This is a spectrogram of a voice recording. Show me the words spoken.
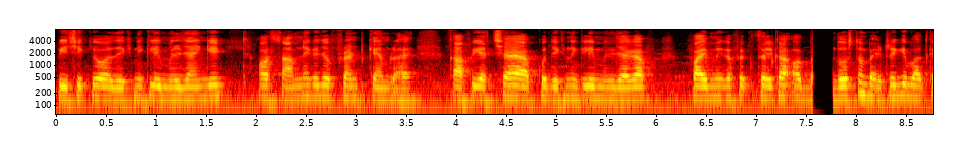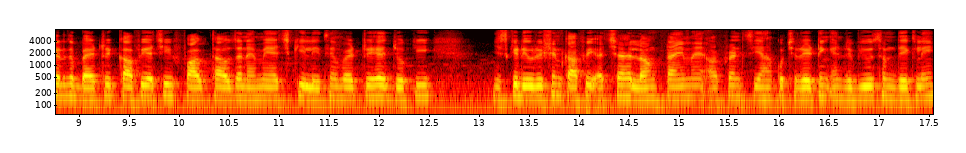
पीछे की ओर देखने के लिए मिल जाएँगे। और सामने का जो फ्रंट कैमरा है, काफ़ी अच्छा है, आपको देखने के लिए मिल जाएगा फाइव मेगा का। और दोस्तों बैटरी की बात करें तो बैटरी काफ़ी अच्छी फाइव थाउज़ेंड एम की लिथियम बैटरी है, जो कि जिसकी ड्यूरेशन काफ़ी अच्छा है लॉन्ग टाइम है। और फ्रेंड्स यहाँ कुछ रेटिंग एंड रिव्यूज़ हम देख लें।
